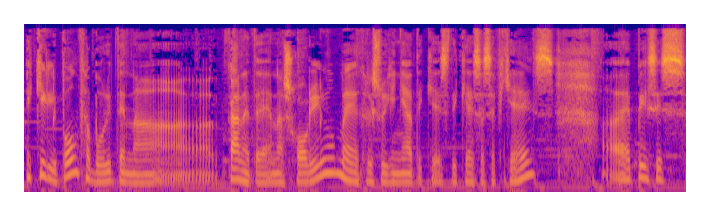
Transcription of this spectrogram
Εκεί λοιπόν θα μπορείτε να κάνετε ένα σχόλιο με χριστουγεννιάτικες δικές σας ευχές. Επίσης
